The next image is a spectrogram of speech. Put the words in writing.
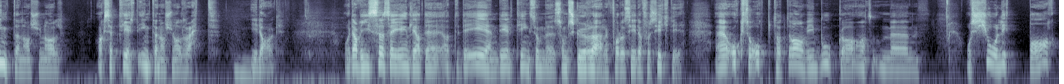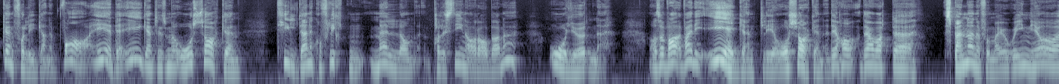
internasjonal, akseptert internasjonal rett mm. i dag. Og det viser seg egentlig at det, at det er en del ting som, som, skurrer, for å si det forsiktig. Jeg er også opptatt av i boka at, med, å se litt bakenforliggende. Hva er det egentlig som er årsaken til denne konflikten mellom palestinaraberne og jødene? Altså, hva, hva, er de egentlige årsakene? Det har, det har vært eh, spennende for meg å gå inn i. Og,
